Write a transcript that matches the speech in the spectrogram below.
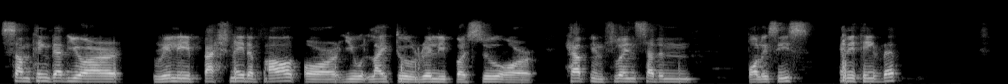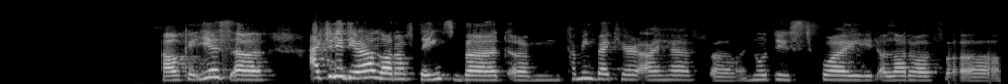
something that you are really passionate about, or you would like to really pursue or help influence certain policies, anything like that? Okay, yes. Uh, actually, there are a lot of things, but um, coming back here, I have uh, noticed quite a lot of uh,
